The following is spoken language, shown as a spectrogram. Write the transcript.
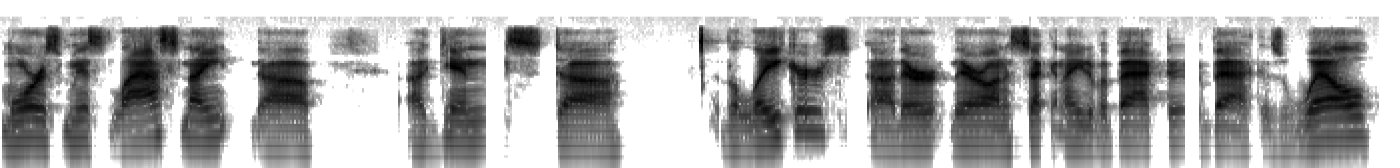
Morris missed last night uh, against uh, the Lakers. Uh, they're they're on a second night of a back to back as well.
